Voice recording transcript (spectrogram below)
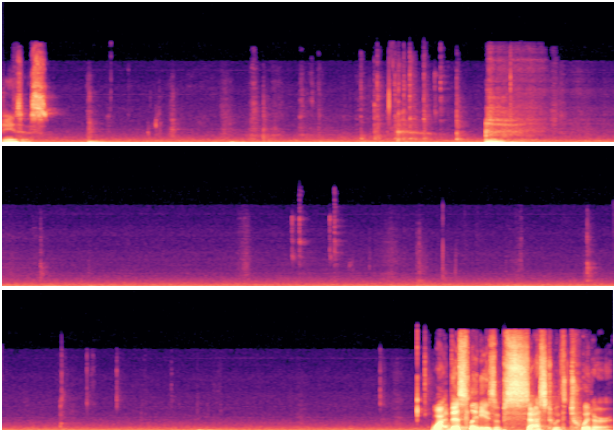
Jesus. Why this lady is obsessed with Twitter.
